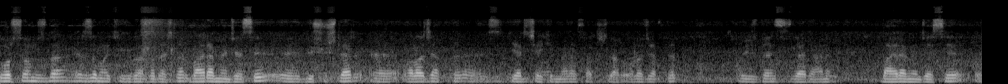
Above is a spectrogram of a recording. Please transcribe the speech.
Borsamızda her zamanki gibi arkadaşlar bayram öncesi e, düşüşler e, olacaktır. E, geri çekilmeler, satışlar olacaktır. O yüzden sizler yani bayram öncesi e,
